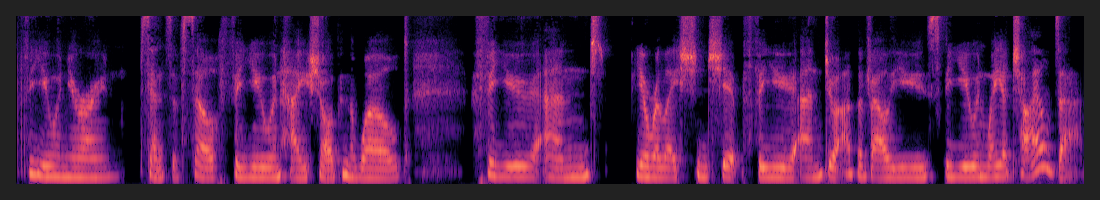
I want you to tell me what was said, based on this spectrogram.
for you and your own sense of self, for you and how you show up in the world, for you and your relationship, for you and your other values, for you and where your child's at.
